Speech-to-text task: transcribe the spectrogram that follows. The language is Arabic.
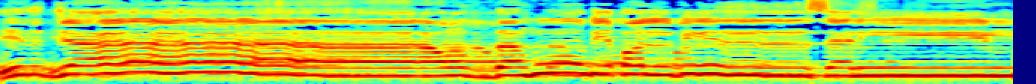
إذ جاء ربه بقلب سليم.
